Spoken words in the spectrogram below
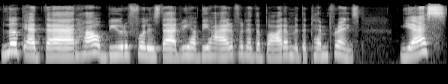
Look at that. How beautiful is that? We have the Hierophant at the bottom with the Temperance. Yes.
